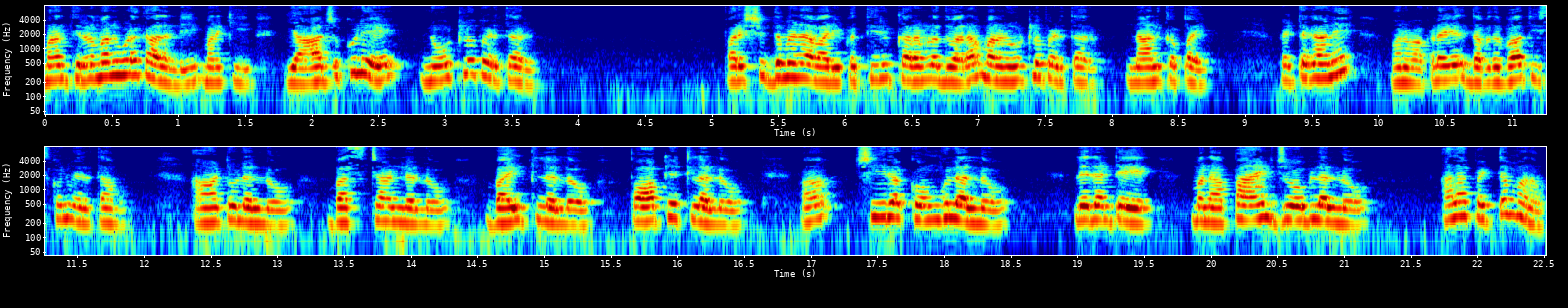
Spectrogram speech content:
మనం తినమని కూడా కాదండి మనకి యాజకులే నోట్లో పెడతారు. పరిశుద్ధమైన వారి యొక్క తిరుకరముల ద్వారా మన నోట్లో పెడతారు నాలుకపై. పెట్టగానే మనం అక్కడే దబదబా తీసుకొని వెళ్తాము. ఆటోలలో బస్ స్టాండ్లలో బైక్లలో పాకెట్లలో చీర కొంగులలో లేదంటే మన ప్యాంట్ జోబులలో అలా పెట్టం మనం.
